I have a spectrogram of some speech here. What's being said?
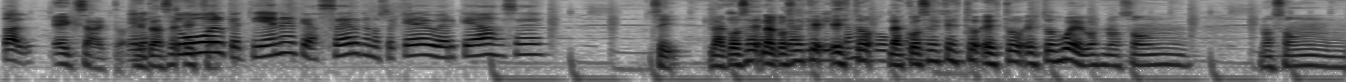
tal. Y exacto. Eres entonces, tú exacto. el que tiene que hacer, que no sé qué, ver qué hace. Sí, la Y cosa, la cosa es que esto, la cosa es que esto, esto, estos juegos no son, no son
